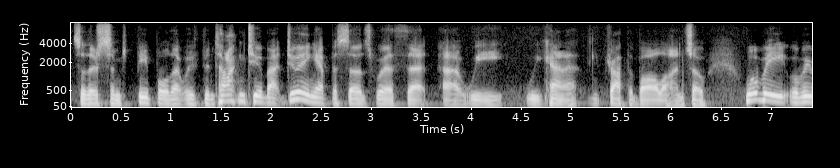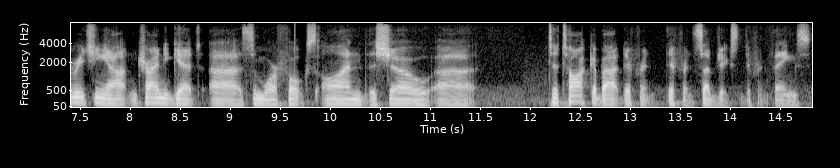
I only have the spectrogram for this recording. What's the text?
so there's some people that we've been talking to about doing episodes with that uh, we we kind of dropped the ball on. So we'll be we'll be reaching out and trying to get uh, some more folks on the show uh, to talk about different different subjects, and different things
